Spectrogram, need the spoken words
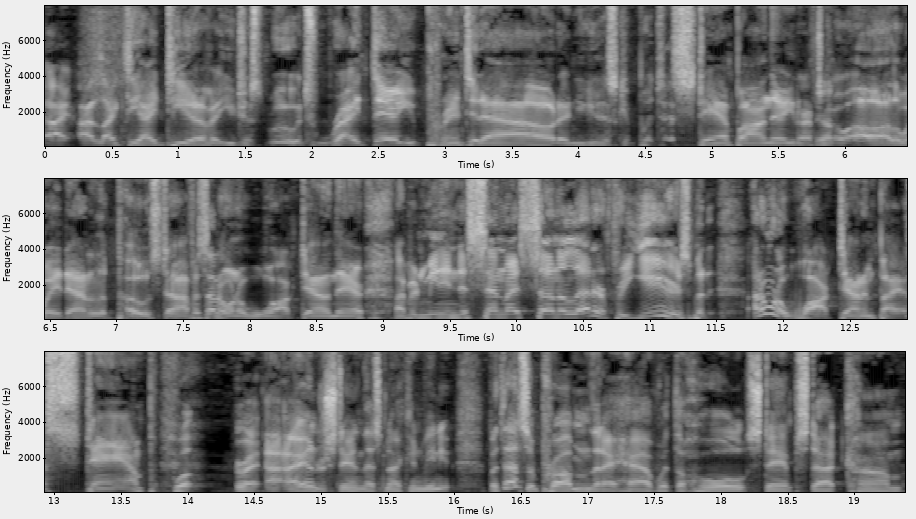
I, I like the idea of it. You just, ooh, it's right there. You print it out and you can just get, put a stamp on there. You don't have to go all the way down to the post office. I don't want to walk down there. I've been meaning to send my son a letter for years, but I don't want to walk down and buy a stamp. Well, right. I understand that's not convenient, but that's a problem that I have with the whole stamps.com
